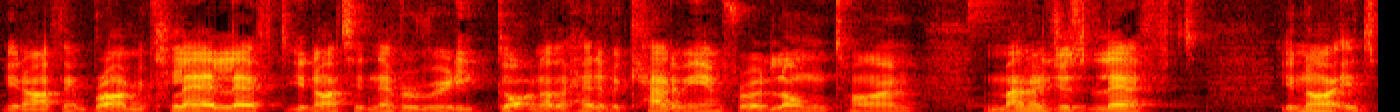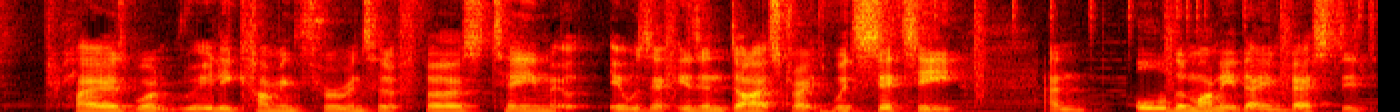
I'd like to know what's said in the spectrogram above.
You know, I think Brian McClair left. United never really got another head of academy in for a long time. Managers left. United's players weren't really coming through into the first team. It, it was, was in dire straits. With City and all the money they invested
